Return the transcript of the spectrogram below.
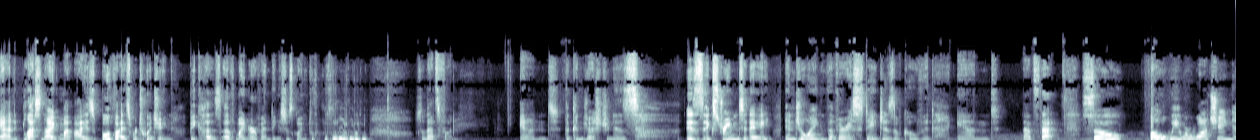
And last night, my eyes, both eyes were twitching. because of my nerve endings just going. So that's fun. And the congestion is is extreme today. Enjoying the various stages of COVID and that's that. So, oh, we were watching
